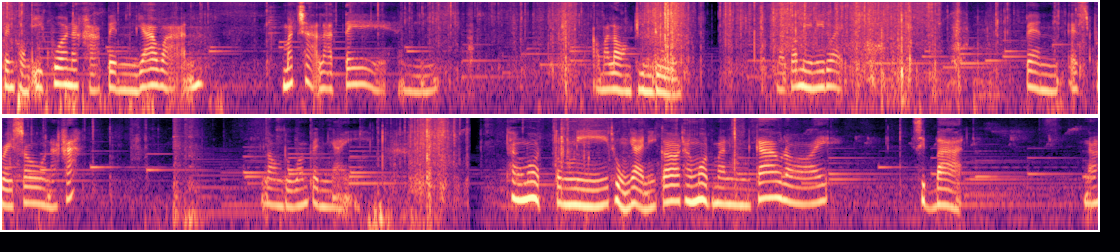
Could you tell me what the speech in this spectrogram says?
เป็นของอีคัวนะคะ เป็นย่าหวาน มัทฉะลาเต้อันนี้ เอามาลองกินดู แล้วก็มีนี่ด้วย เป็นเอสเปรสโซ่นะคะ ลองดูว่ามันเป็นไง ทั้งหมดตรงนี้ถุงใหญ่นี้ก็ทั้งหมดมัน 910 บาทนะ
